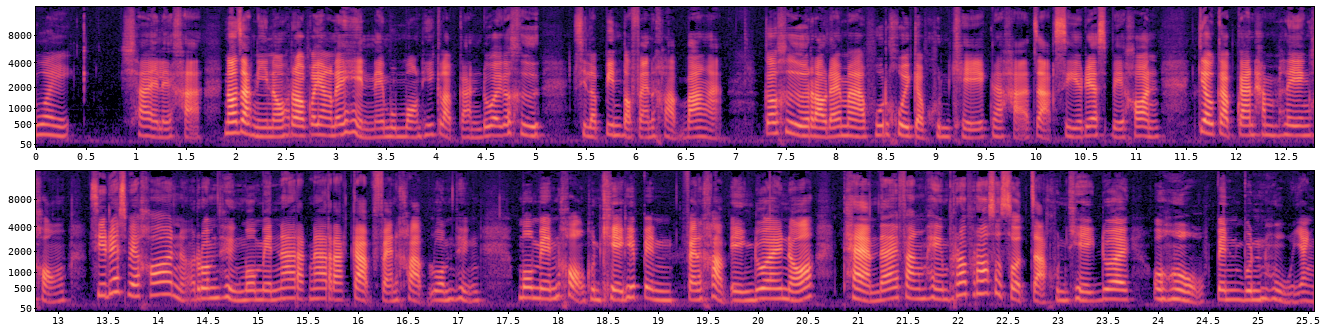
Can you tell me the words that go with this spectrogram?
ด้วย ใช่เลยค่ะ นอกจากนี้เนาะเราก็ยังได้เห็นในมุมมองที่กลับกันด้วยก็คือ ศิลปินต่อแฟนคลับบ้างอะ่ะก็คือเราได้มาพูดคุยกับคุณเค้กนะคะ จาก Serious Bacon เกี่ยวกับการทำเพลงของ Serious Bacon รวมถึงโมเมนต์น่ารักน่ารักกับแฟนคลับ รวมถึง โมเมนต์ของคุณเค้กที่เป็นแฟนคลับเองด้วยเนาะแถมได้ฟังเพลงเพราะๆสดๆ จากคุณเค้กด้วย โอ้โห เป็นบุญหูอย่าง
